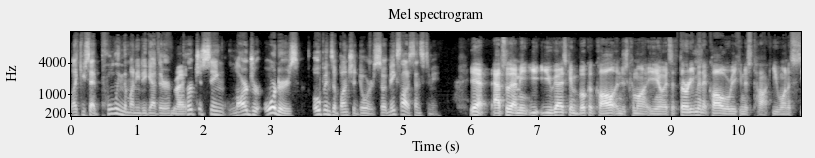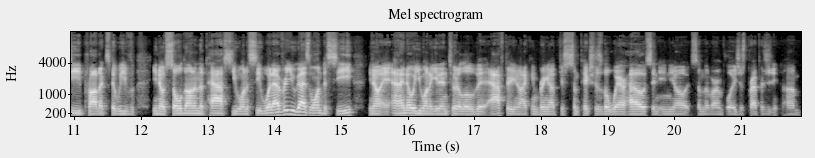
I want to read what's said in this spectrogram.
like you said, pooling the money together, right. purchasing larger orders opens a bunch of doors. So it makes a lot of sense to me. Yeah, absolutely. I mean, you, you guys can book a call and just come on. You know, it's a 30 minute call where we can just talk. You want to see products that we've, you know, sold on in the past. You want to see whatever you guys want to see, you know, and I know you want to get into it a little bit after, you know, I can bring up just some pictures of the warehouse and, and you know, some of our employees just prep, um,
